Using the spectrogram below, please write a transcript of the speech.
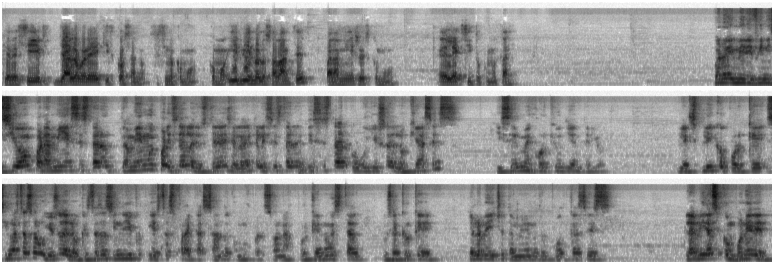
que decir ya logré X cosa, ¿no? Sino como, como ir viendo los avances, para mí eso es como el éxito como tal. Bueno, y mi definición para mí es estar, también muy parecida a la de ustedes y a la de Ángeles, es estar, es estar orgulloso de lo que haces y ser mejor que un día anterior. Le explico porque si no estás orgulloso de lo que estás haciendo, yo creo que ya estás fracasando como persona, porque no está, o sea, creo que yo lo había dicho también en otro podcast, es la vida se compone de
